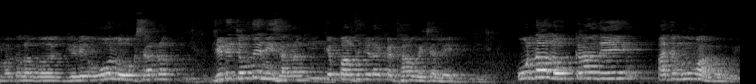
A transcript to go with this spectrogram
ਮਤਲਬ ਜਿਹੜੇ ਉਹ ਲੋਕ ਸਨ ਜਿਹੜੇ ਚਾਹੁੰਦੇ ਨਹੀਂ ਸਨ ਕਿ ਪੰਥ ਜਿਹੜਾ ਇਕੱਠਾ ਹੋ ਕੇ ਚੱਲੇ। ਉਹਨਾਂ ਲੋਕਾਂ ਦੇ ਅੱਜ ਮੂੰਹ ਬੰਦ ਹੋ ਗਏ।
